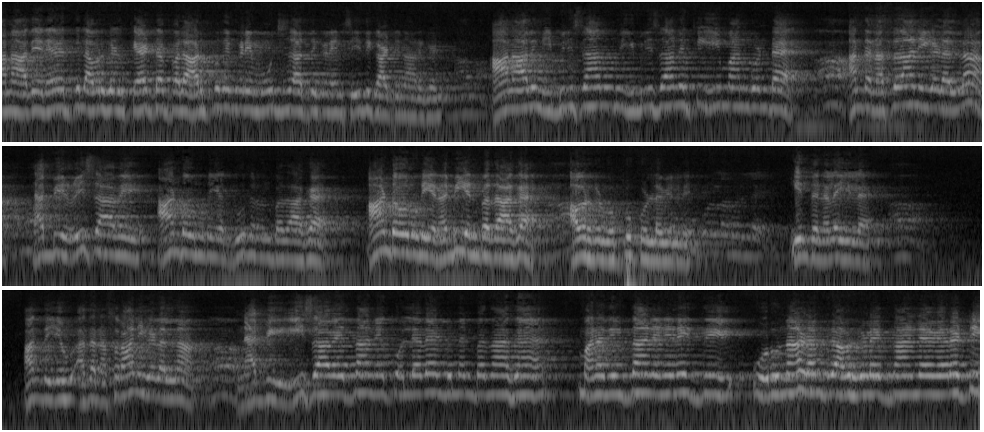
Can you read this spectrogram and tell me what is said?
ஆனா அதே நேரத்தில் அவர்கள் கேட்ட பல அற்புதங்களையும் மூஜிசாத்துகளையும் செய்து காட்டினார்கள். ஆனாலும் இபிலிசானு இபிலிசானுக்கு ஈமான் கொண்ட அந்த நசராணிகள் எல்லாம் நபி ஈசாவை ஆண்டவனுடைய தூதர் என்பதாக ஆண்டவருடைய நபி என்பதாக அவர்கள் ஒப்புக்கொள்ளவில்லை. இந்த நிலையில அந்த அத நசராணிகள் எல்லாம் நபி ஈசாவை தானே கொல்ல வேண்டும் என்பதாக மனதில் தானே நினைத்து ஒரு நாள் அன்று அவர்களை தானே விரட்டி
